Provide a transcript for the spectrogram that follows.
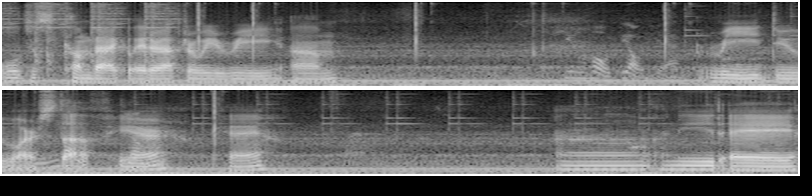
we'll just come back later after we re... Um, redo our stuff here. Okay. Um, I need a...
